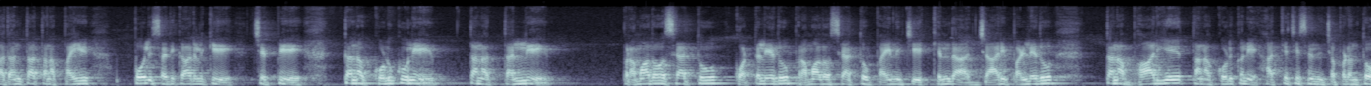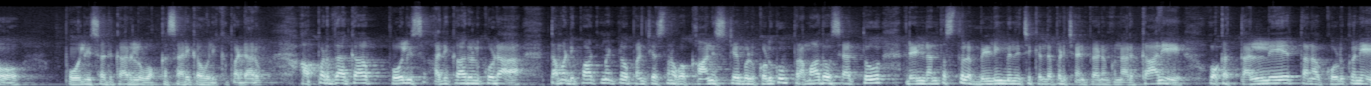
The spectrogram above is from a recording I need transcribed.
అదంతా తన పై పోలీస్ అధికారులకి చెప్పి తన కొడుకుని తన తల్లి ప్రమాదవశాత్తు కొట్టలేదు. ప్రమాదవశాత్తు పైనుంచి కింద జారి పడలేదు. తన భార్యే తన కొడుకుని హత్య చేసిందని చెప్పడంతో పోలీస్ అధికారులు ఒక్కసారిగా ఉలిక్కిపడ్డారు. అప్పటిదాకా పోలీస్ అధికారులు కూడా తమ డిపార్ట్మెంట్లో పనిచేస్తున్న ఒక కానిస్టేబుల్ కొడుకు ప్రమాదవశాత్తు రెండంతస్తుల బిల్డింగ్ మీద నుంచి కింద పడి చనిపోయాడనుకున్నారు కానీ ఒక తల్లే తన కొడుకుని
